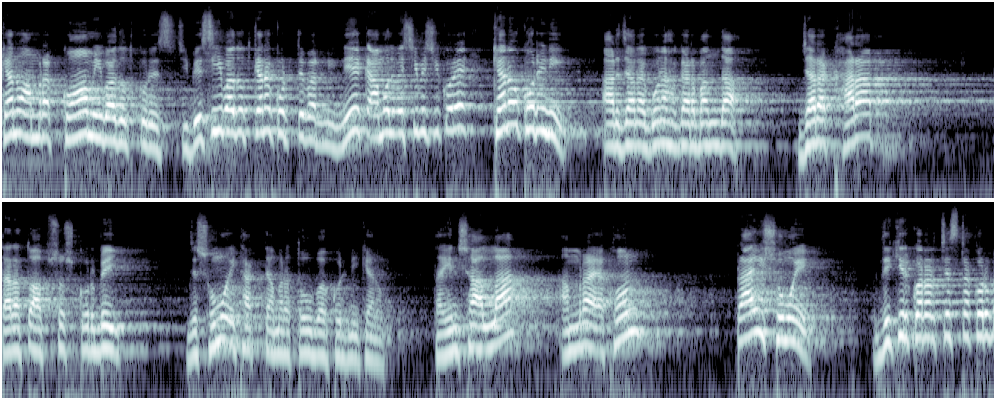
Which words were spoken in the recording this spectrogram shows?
কেন আমরা কম ইবাদত করে এসেছি? বেশি ইবাদত কেন করতে পারিনি? নেক আমল বেশি বেশি করে কেন করিনি? আর যারা গুনাহগার বান্দা, যারা খারাপ, তারা তো আফসোস করবেই যে সময় থাকতে আমরা তৌবা করিনি কেন? তাই ইনশাআল্লাহ আমরা এখন প্রায় সময়ে জিকির করার চেষ্টা করব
